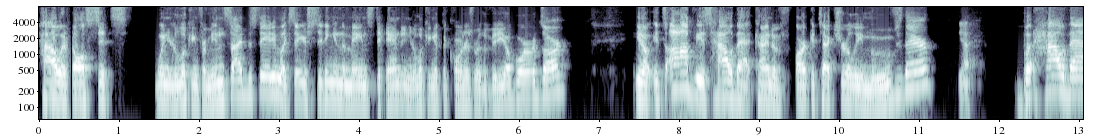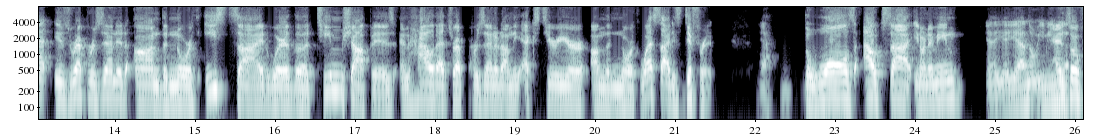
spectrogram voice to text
how it all sits when you're looking from inside the stadium like say you're sitting in the main stand and you're looking at the corners where the video boards are you know, it's obvious how that kind of architecturally moves there. Yeah. But how that is represented on the northeast side where the team shop is and how that's represented on the exterior on the northwest side is different. Yeah. The walls outside, you know what I mean? Yeah, yeah, yeah. I know what you mean. And yeah. so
